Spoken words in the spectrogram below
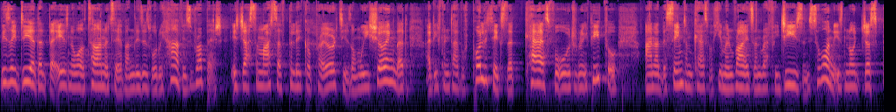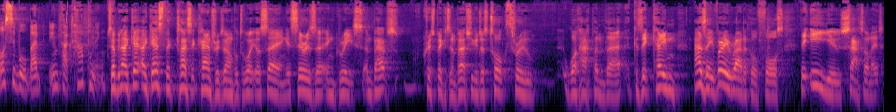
this idea that there is no alternative and this is what we have is rubbish. It's just a matter of political priorities, and we're showing that a different type of politics that cares for ordinary people and at the same time cares for human rights and refugees and so on is not just possible, but in fact happening. So, I mean, I guess the classic counterexample to what you're saying is Syriza in Greece, and perhaps Chris Bickerton, perhaps you could just talk through what happened there, because it came as a very radical force. The EU sat on it,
